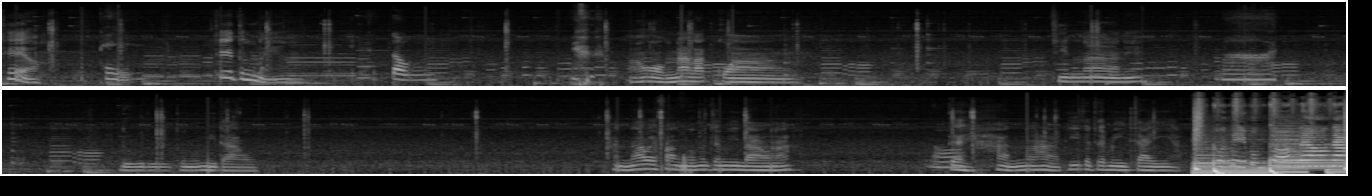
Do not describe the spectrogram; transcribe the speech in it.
เท่เหรอเท่เท่ตรงไหนอะตรงเอาออกน่ารักกว่าจิ้มหน้านี่มาดูดูตรงนู้นมีดาว หันหน้าไปฝั่งนู้นมันจะมีดาวนะโน้แต่หันมาหาพี่ก็จะมีใจอะคนนี้ผมจองแล้วนะ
